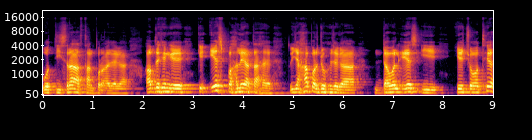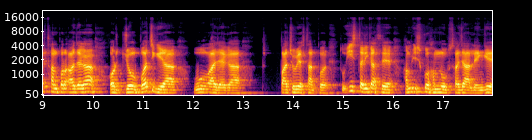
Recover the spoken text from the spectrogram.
वो तीसरा स्थान पर आ जाएगा। अब देखेंगे कि एस पहले आता है तो यहाँ पर जो हो जाएगा डबल एस ई ये चौथे स्थान पर आ जाएगा और जो बच गया, वो आ जाएगा पाँचवें स्थान पर। तो इस तरीक़ा से हम इसको हम लोग सजा लेंगे।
